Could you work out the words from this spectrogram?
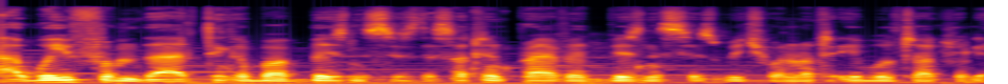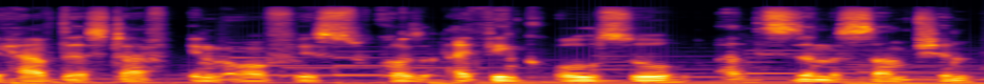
Away from that, think about businesses. There's certain private businesses which were not able to actually have their staff in office because I think also, and this is an assumption,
